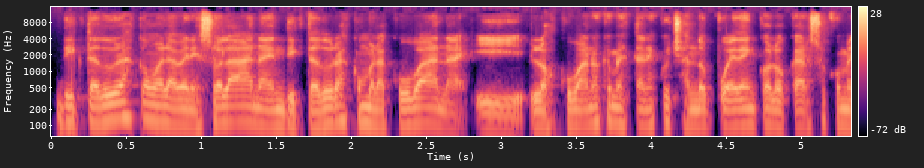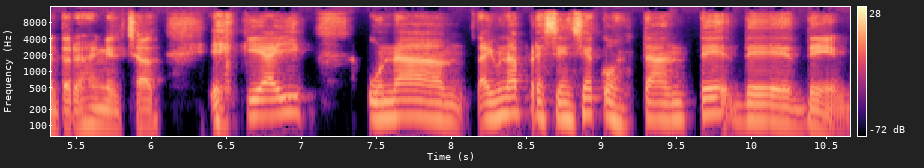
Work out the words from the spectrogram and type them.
dictaduras como la venezolana, en dictaduras como la cubana, y los cubanos que me están escuchando pueden colocar sus comentarios en el chat, es que hay una, hay una presencia constante de, de,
